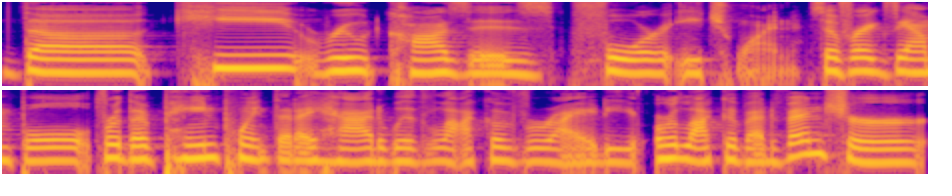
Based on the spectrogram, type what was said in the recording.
the key root causes for each one. So, for example, for the pain point that I had with lack of variety or lack of adventure,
